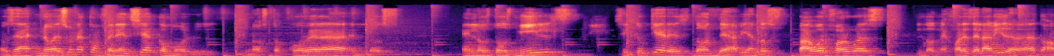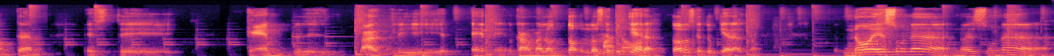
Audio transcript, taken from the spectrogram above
O sea, no es una conferencia como nos tocó ver en los, en los 2000, si tú quieres, donde habían los power forwards, los mejores de la vida, ¿verdad? Duncan, este, Kemp, eh, Barkley, Carmelo, los que tú quieras, todos los que tú quieras, ¿no? No es una, no es una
